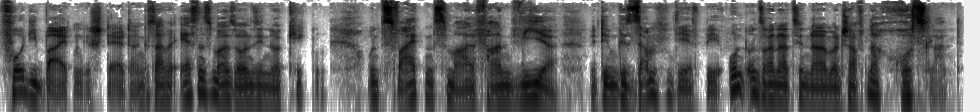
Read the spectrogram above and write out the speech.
vor die beiden gestellt und gesagt erstens mal sollen sie nur kicken und zweitens mal fahren wir mit dem gesamten DFB und unserer Nationalmannschaft nach Russland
